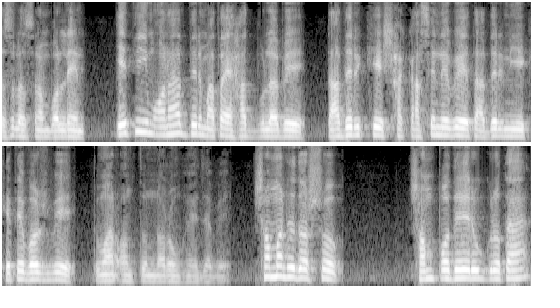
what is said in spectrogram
রসুল্লাহ সাল্লাম বললেন, এতিম অনাথদের মাথায় হাত বুলাবে, তাদেরকে কাছে নেবে, তাদের নিয়ে খেতে বসবে, তোমার অন্তর নরম হয়ে যাবে। সম্মানিত দর্শক সম্পদের উগ্রতা,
